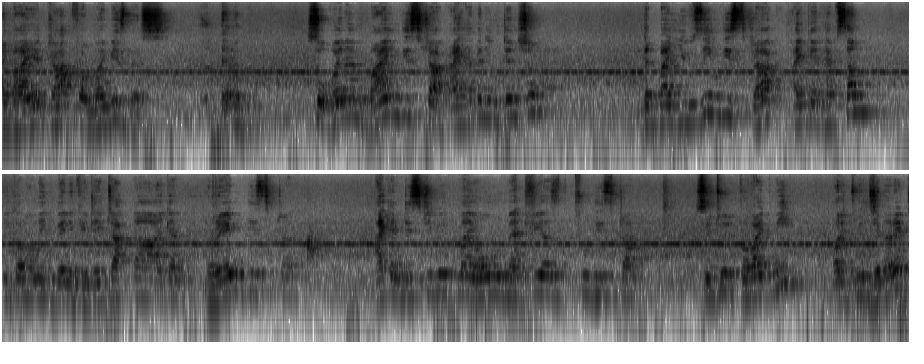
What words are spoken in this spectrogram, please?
I buy a truck for my business. so when I'm buying this truck, I have an intention that by using this truck, I can have some economic benefit. A truck, I can rent this truck I can distribute my own materials through this truck. So it will provide me or it will generate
